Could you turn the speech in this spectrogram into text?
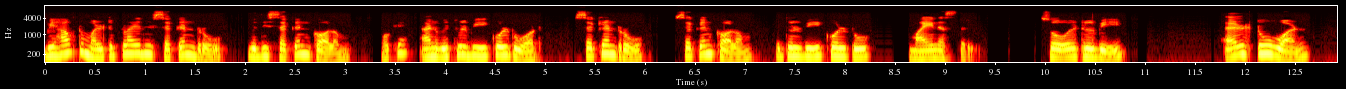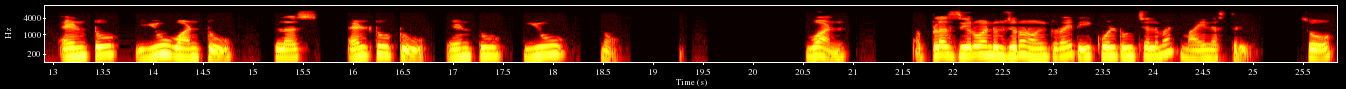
we have to multiply the second row with the second column okay? And which will be equal to what? Second row second column it will be equal to minus 3 so it will be L21 into U12 plus L22 into U no. 1 uh, plus 0 into 0 no need to write equal to each element minus 3 so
